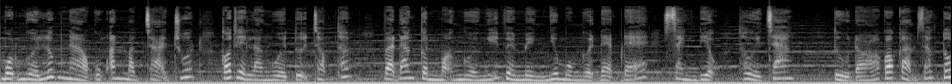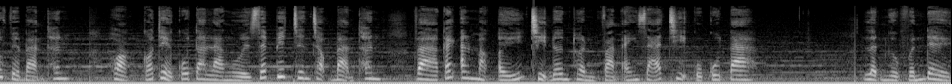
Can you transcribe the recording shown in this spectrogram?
Một người lúc nào cũng ăn mặc trải chuốt có thể là người tự trọng thấp và đang cần mọi người nghĩ về mình như một người đẹp đẽ, sành điệu, thời trang, từ đó có cảm giác tốt về bản thân. Hoặc có thể cô ta là người rất biết trân trọng bản thân và cách ăn mặc ấy chỉ đơn thuần phản ánh giá trị của cô ta. Lật ngược vấn đề,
